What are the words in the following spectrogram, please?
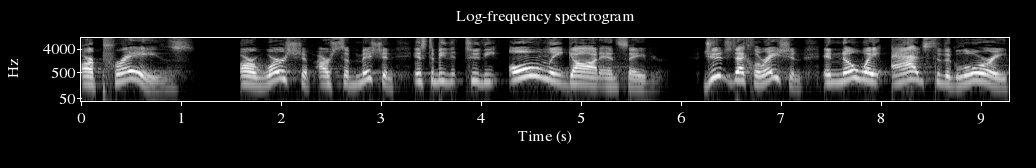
our praise, our worship, our submission is to be to the only God and Savior. Jude's declaration in no way adds to the glory,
